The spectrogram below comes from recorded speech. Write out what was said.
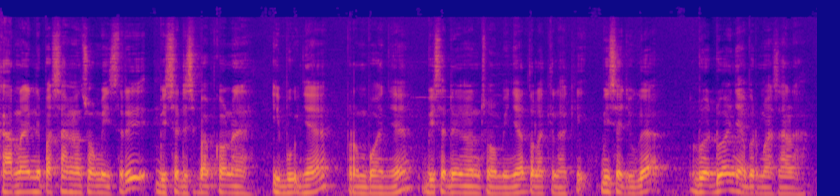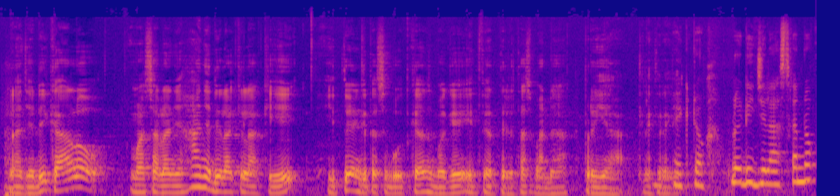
karena ini pasangan suami istri bisa disebabkan oleh ibunya, perempuannya, bisa dengan suaminya atau laki-laki, bisa juga dua-duanya bermasalah. Nah, jadi kalau masalahnya hanya di laki-laki, itu yang kita sebutkan sebagai infertilitas pada pria kira-kira gitu. Baik dok, boleh dijelaskan dok,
